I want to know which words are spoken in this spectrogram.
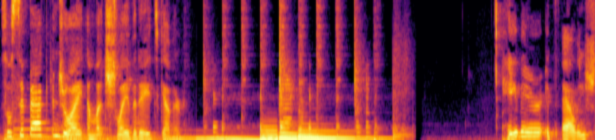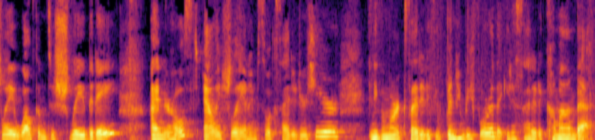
So sit back, enjoy, and let's Schley the day together. Hey there, it's Alli Schley. Welcome to Schley the Day. I'm your host, Alli Schley, and I'm so excited you're here, and even more excited if you've been here before that you decided to come on back.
